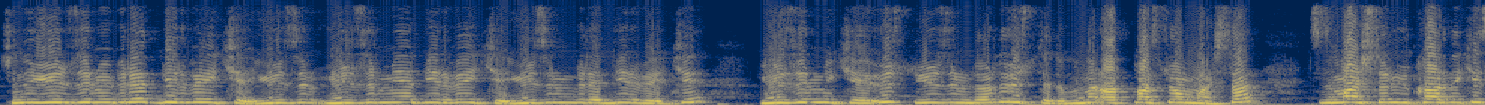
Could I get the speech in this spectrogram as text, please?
Şimdi 121'e 1 ve 2, 120'ye 1 ve 2, 121'e 1 ve 2, 122'ye üst, 124'e üst dedi. Bunlar atmasyon maçlar. Siz maçları yukarıdaki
